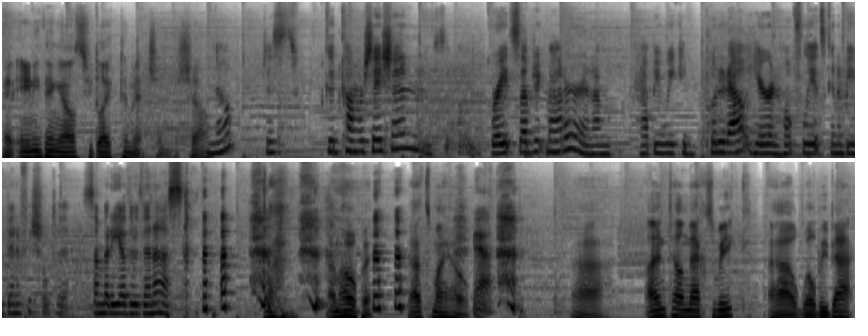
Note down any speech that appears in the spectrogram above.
And anything else you'd like to mention, Michelle? No, just good conversation. It's a great subject matter, and I'm happy we could put it out here, and hopefully it's going to be beneficial to somebody other than us. I'm hoping. That's my hope. yeah. Uh, until next week, uh, we'll be back.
